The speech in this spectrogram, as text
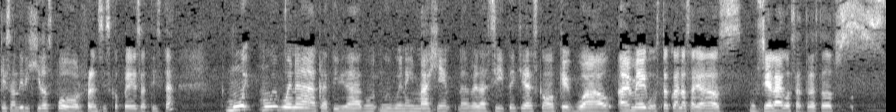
que son dirigidos por Francisco Pérez Batista. Muy, muy buena creatividad, muy, muy buena imagen. La verdad, sí te quedas como que wow. A mí me gustó cuando salieron los murciélagos atrás, todos.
